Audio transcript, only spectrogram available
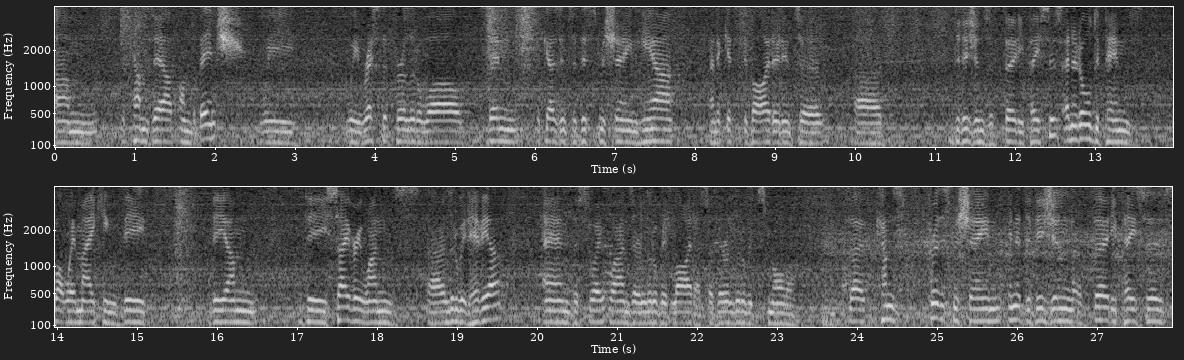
Um, it comes out on the bench. We we rest it for a little while. Then it goes into this machine here, and it gets divided into uh, divisions of 30 pieces, and it all depends what we're making. The the um, the savoury ones are a little bit heavier, and the sweet ones are a little bit lighter, so they're a little bit smaller. So it comes through this machine in a division of 30 pieces.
